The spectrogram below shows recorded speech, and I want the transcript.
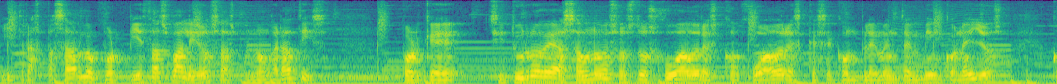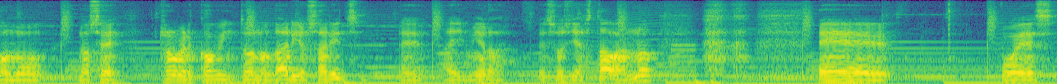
Y traspasarlo por piezas valiosas, no gratis. Porque si tú rodeas a uno de esos dos jugadores con jugadores que se complementen bien con ellos, como, no sé, Robert Covington o Dario Saric, eh, ay mierda, esos ya estaban, ¿no? Eh, pues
